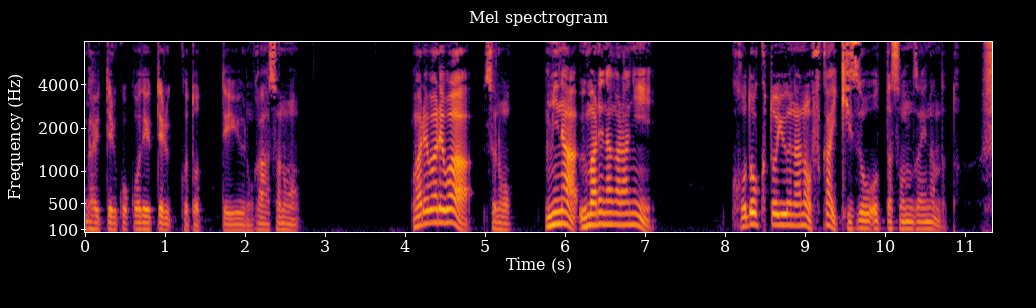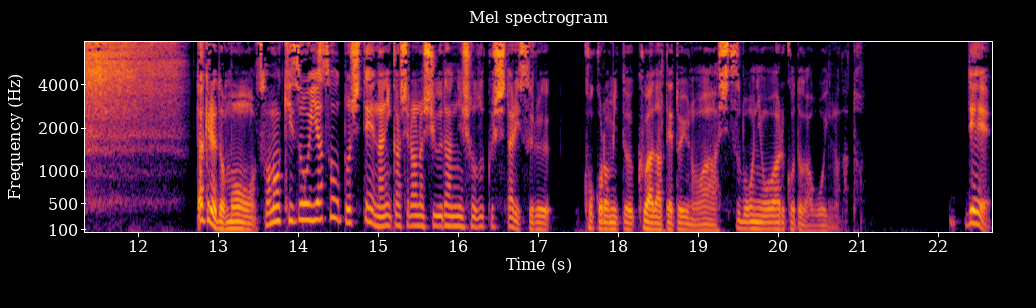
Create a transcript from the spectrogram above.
が言ってる、ここで言ってることっていうのが、その、我々は、その、皆生まれながらに孤独という名の深い傷を負った存在なんだと。だけれども、その傷を癒そうとして何かしらの集団に所属したりする試みと企てというのは失望に終わることが多いのだと。で、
